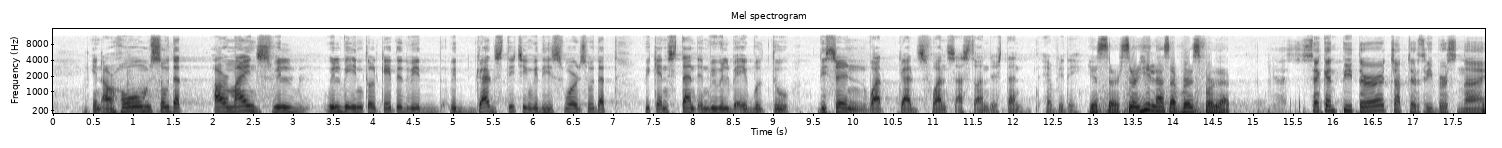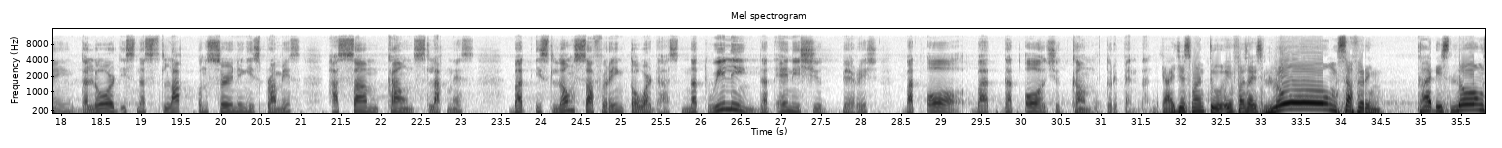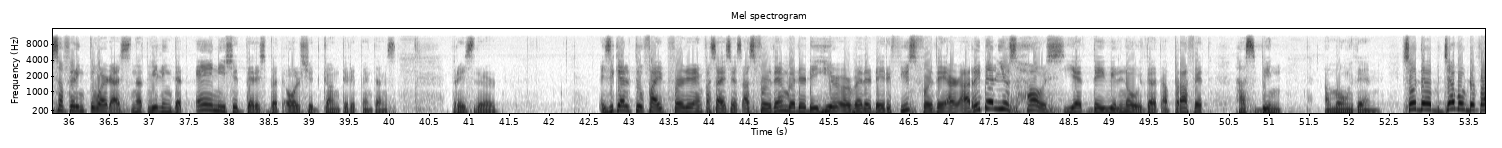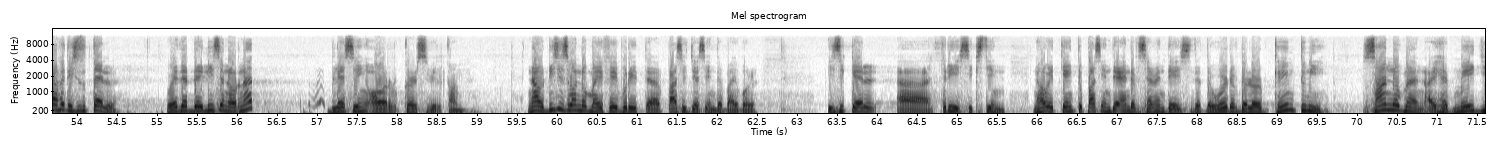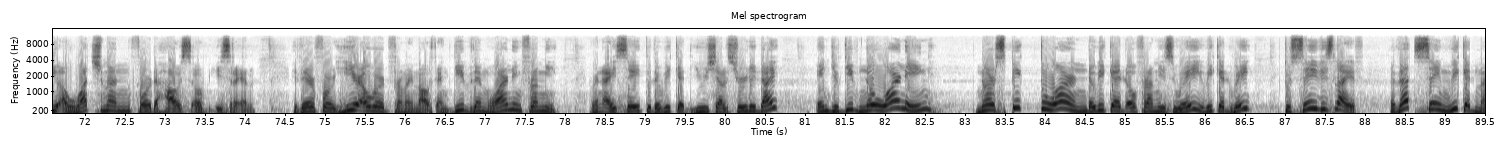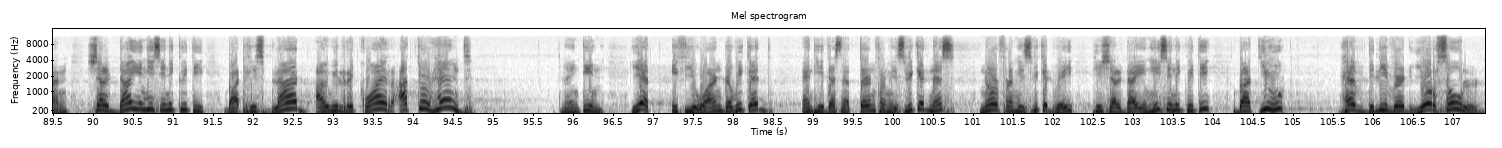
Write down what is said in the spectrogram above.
in our homes, so that our minds will will be inculcated with with God's teaching, with His word, so that we can stand and we will be able to discern what God wants us to understand every day. Yes, sir. Sir Hill has a verse for that. Yes. Second Peter chapter 3 verse 9, the Lord is not slack concerning his promise, as some count slackness, but is long suffering toward us, not willing that any should perish, but all but that all should come to repentance. Yeah, I just want to emphasize long suffering. God is long suffering toward us, not willing that any should perish, but all should come to repentance. Praise the Lord. Ezekiel 2:5 further emphasizes, As for them, whether they hear or whether they refuse, for they are a rebellious house, yet they will know that a prophet has been among them. So the job of the prophet is to tell whether they listen or not, blessing or curse will come. Now, this is one of my favorite uh, passages in the Bible. Ezekiel uh, 3:16. Now it came to pass in the end of seven days that the word of the Lord came to me. Son of man, I have made you a watchman for the house of Israel. Therefore, hear a word from my mouth and give them warning from me. When I say to the wicked, You shall surely die, and you give no warning, nor speak to warn the wicked of from his way, wicked way, to save his life, that same wicked man shall die in his iniquity, but his blood I will require at your hand. 19. Yet, if you warn the wicked, and he does not turn from his wickedness, nor from his wicked way, he shall die in his iniquity, but you have delivered your soul.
